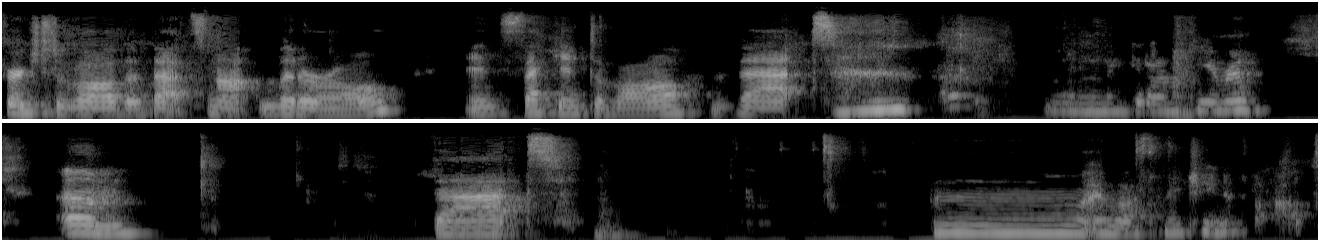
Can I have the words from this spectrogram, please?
first of all, that that's not literal. And second of all, that, I'm gonna get on camera, um, that um, I lost my train of thought.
